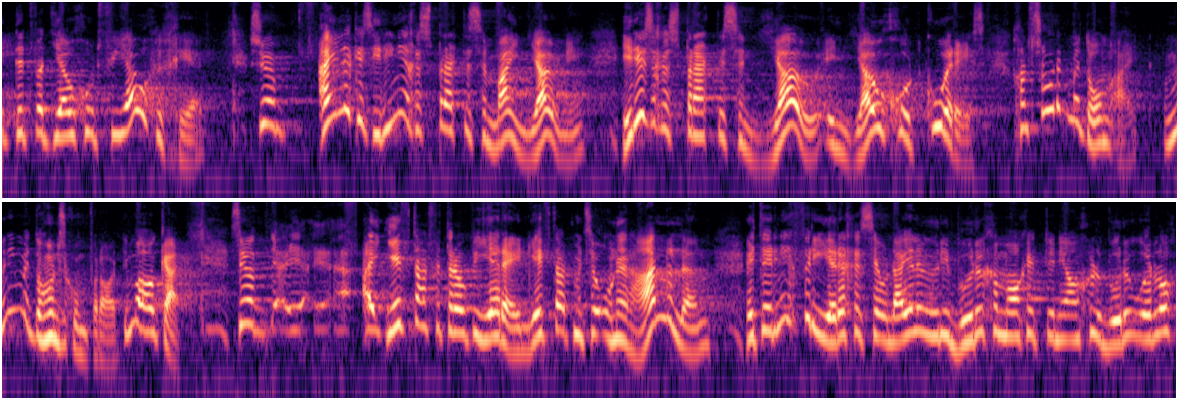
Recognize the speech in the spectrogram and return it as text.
het dit wat jou God vir jou gegee het. So eintlik is hierdie nie 'n gesprek tussen my en jou nie. Hierdie is 'n gesprek tussen jou en jou God Kores. Gaan sorg met hom uit. Moenie met ons kom praat nie, maar okay. So jy het dat vertrou op die Here en jy het dat met sy onderhandeling het hy nie vir die Here gesê onthou julle hoe die boere gemaak het toe in die Anglo-Boereoorlog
